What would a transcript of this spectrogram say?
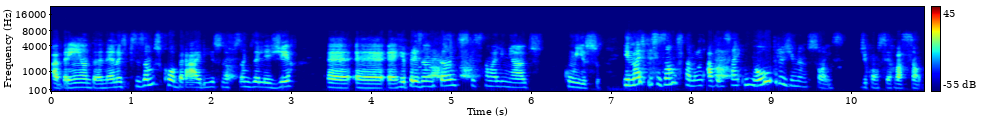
a Brenda, né? Nós precisamos cobrar isso, nós precisamos eleger é, é, é, representantes que estão alinhados com isso. E nós precisamos também avançar em outras dimensões de conservação,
